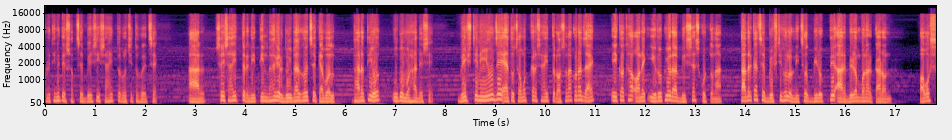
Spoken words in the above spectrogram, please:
পৃথিবীতে সবচেয়ে বেশি সাহিত্য রচিত হয়েছে। আর সেই সাহিত্যের তিন ভাগের দুই ভাগ হয়েছে কেবল ভারতীয় উপমহাদেশে। বৃষ্টি নিয়েও যে এত চমৎকার সাহিত্য রচনা করা যায় এই কথা অনেক ইউরোপীয়রা বিশ্বাস করত না। তাদের কাছে বৃষ্টি হলো নিছক বিরক্তি আর বিড়ম্বনার কারণ। অবশ্য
